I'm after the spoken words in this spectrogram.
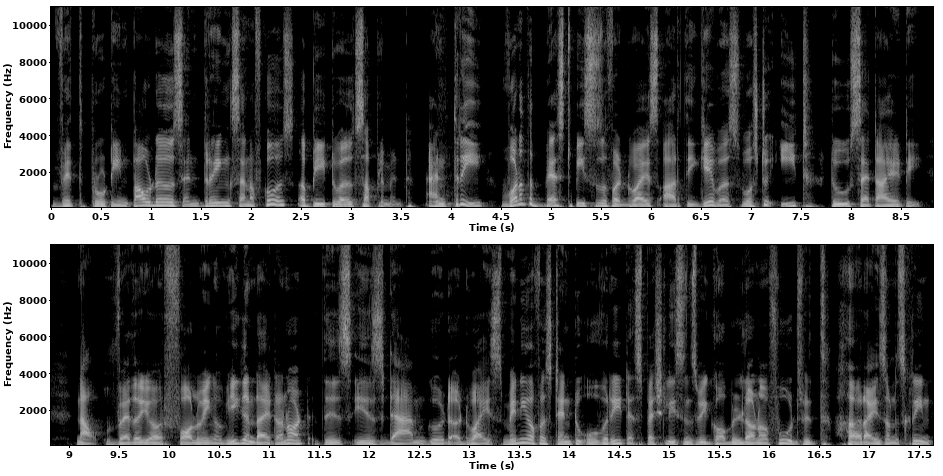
with protein powders and drinks, and of course, a B12 supplement. And three, one of the best pieces of advice Arthi gave us was to eat to satiety. Now, whether you're following a vegan diet or not, this is damn good advice. Many of us tend to overeat, especially since we gobble down our foods with our eyes on a screen.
